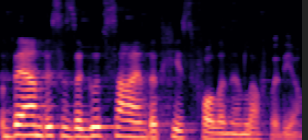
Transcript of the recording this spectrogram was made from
then this is a good sign that he's fallen in love with you.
